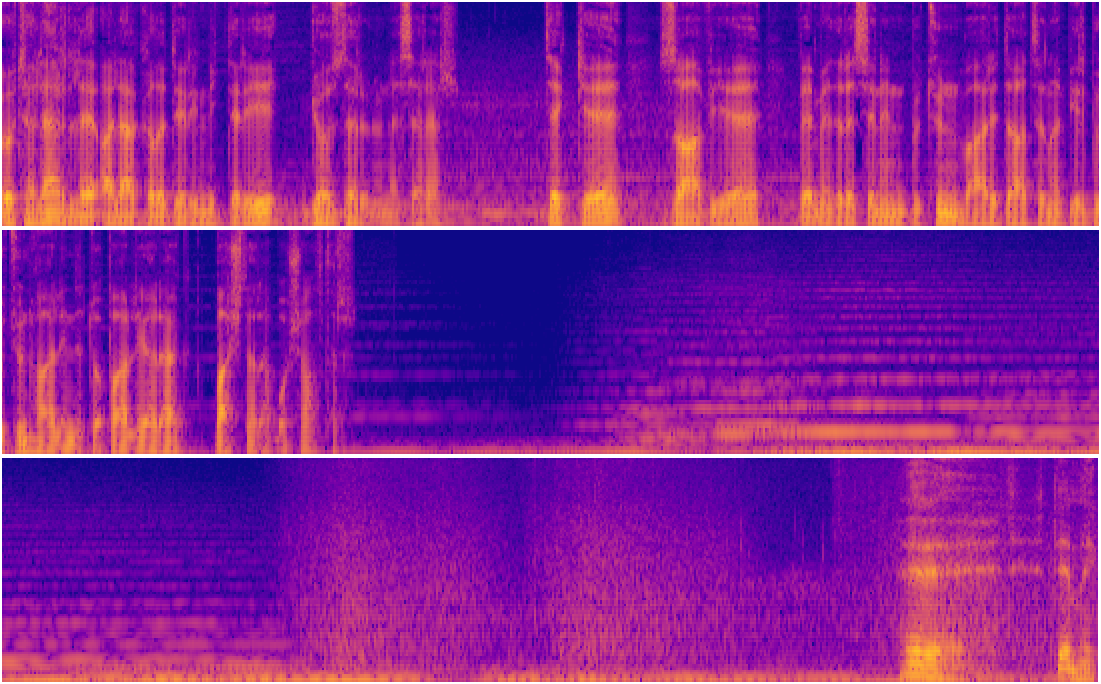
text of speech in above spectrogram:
Ötelerle alakalı derinlikleri gözler önüne serer. Tekke, zaviye ve medresenin bütün varidatını bir bütün halinde toparlayarak başlara boşaltır. Evet, demek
